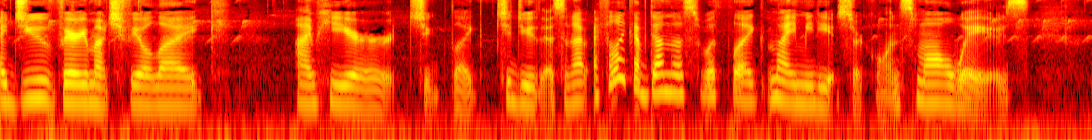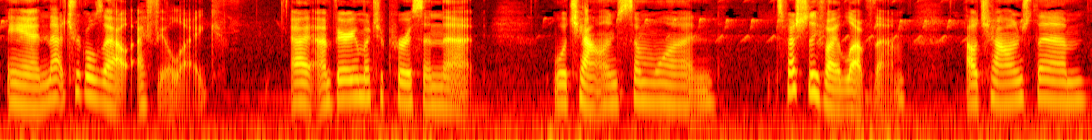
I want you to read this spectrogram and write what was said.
i do very much feel like I'm here to like to do this. And I, I, feel like I've done this with like my immediate circle in small ways. And that trickles out, I feel like. I, I'm very much a person that will challenge someone, especially if I love them. I'll challenge them,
